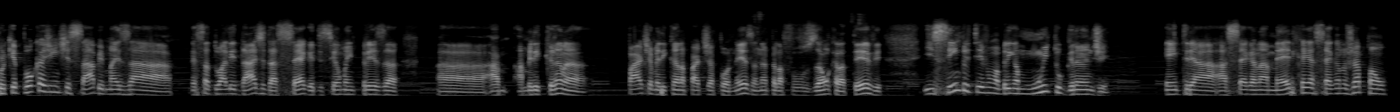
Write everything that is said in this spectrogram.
porque pouca gente sabe, mas a essa dualidade da SEGA de ser uma empresa uh, americana, parte americana, parte japonesa, né, pela fusão que ela teve, e sempre teve uma briga muito grande entre a, a SEGA na América e a SEGA no Japão.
